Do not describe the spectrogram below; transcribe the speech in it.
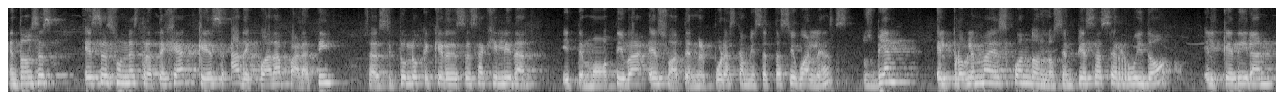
Entonces, esa es una estrategia que es adecuada para ti. O sea, si tú lo que quieres es agilidad y te motiva eso a tener puras camisetas iguales, pues bien. El problema es cuando nos empieza a hacer ruido el que dirán,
